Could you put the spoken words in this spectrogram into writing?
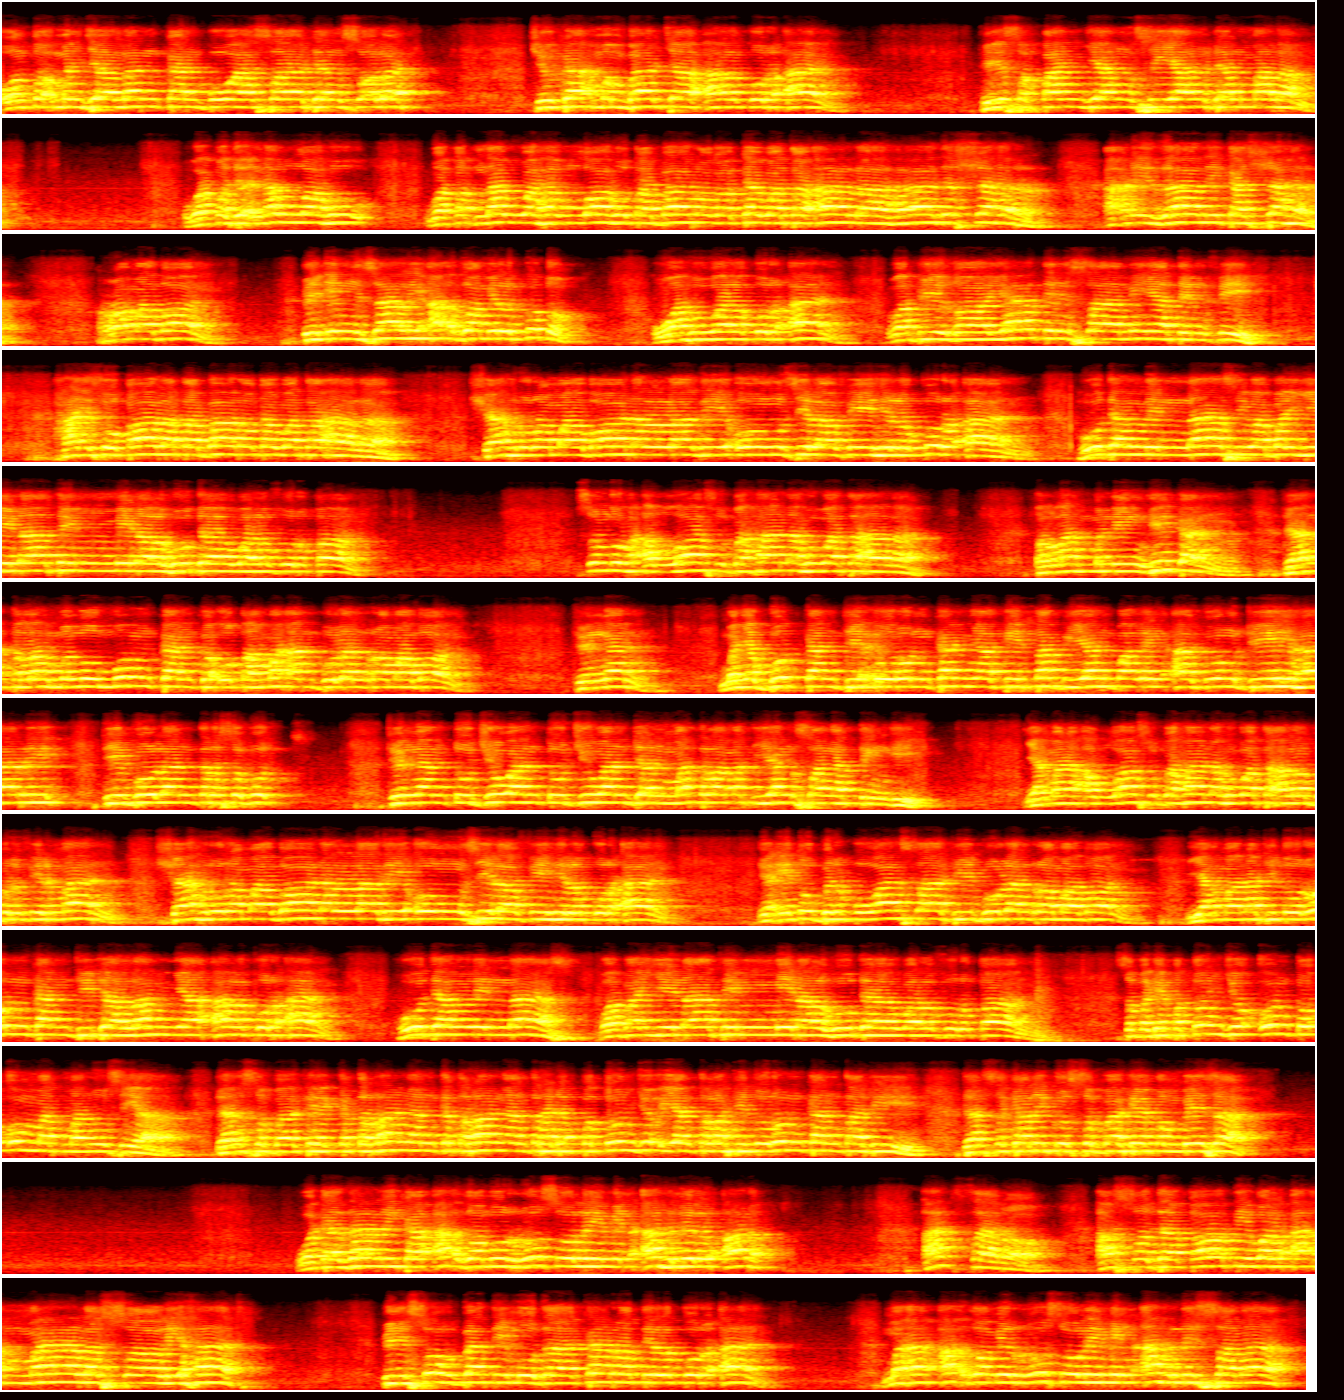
untuk menjalankan puasa dan sholat juga membaca Al-Quran di sepanjang siang dan malam. Waqad nallahu waqad nawwahallahu tabaraka wa ta'ala hadha syahr ani dhalika syahr Ramadan bi inzali a'zamil kutub wa huwal Qur'an wa bi ghayatin samiyatin fi. Haitsu qala tabaraka wa ta'ala syahrul ramadhan Alladhi unzila fihi al-Qur'an hudan lin-nasi wa bayyinatin minal huda wal furqan. Sungguh Allah Subhanahu wa taala telah meninggikan dan telah mengumumkan keutamaan bulan Ramadan dengan menyebutkan diturunkannya kitab yang paling agung di hari di bulan tersebut dengan tujuan-tujuan dan matlamat yang sangat tinggi. Yang mana Allah Subhanahu wa taala berfirman, "Syahrul Ramadan alladzi unzila fihi al-Qur'an." Yaitu berpuasa di bulan Ramadan yang mana diturunkan di dalamnya Al-Qur'an hudal linnas wa bayyinatin minal huda wal furqan. Sebagai petunjuk untuk umat manusia dan sebagai keterangan-keterangan terhadap petunjuk yang telah diturunkan tadi dan sekaligus sebagai pembeza. Wa kadzalika a'zamur rusuli min ahlil ard. Aktsara as-sadaqati wal a'mal as-salihat bi mudakaratil Qur'an. Ma'a rusuli min ahli sama.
